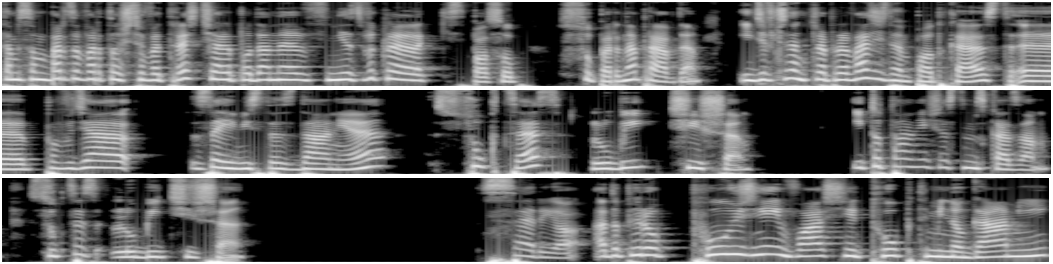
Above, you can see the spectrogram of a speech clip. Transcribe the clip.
tam są bardzo wartościowe treści, ale podane w niezwykle lekki sposób. Super, naprawdę. I dziewczyna, która prowadzi ten podcast, yy, powiedziała zajebiste zdanie. Sukces lubi ciszę. I totalnie się z tym zgadzam. Sukces lubi ciszę. Serio. A dopiero później właśnie tup tymi nogami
